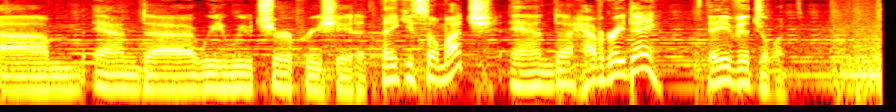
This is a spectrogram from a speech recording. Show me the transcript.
Um, and uh, we we would sure appreciate it. Thank you so much, and uh, have a great day. Stay vigilant.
